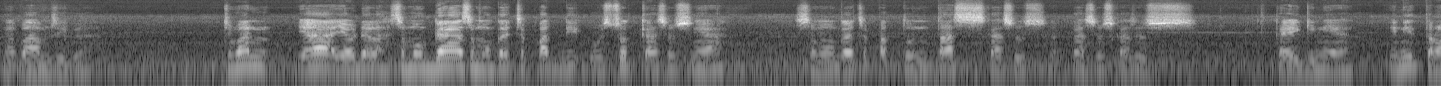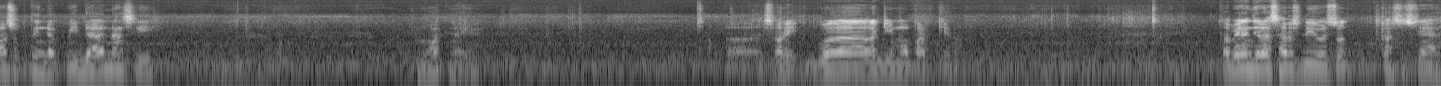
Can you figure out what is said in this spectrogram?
Nggak paham sih gue cuman ya ya udahlah. Semoga semoga cepat diusut kasusnya. Semoga cepat tuntas kasus kasus kasus kayak gini ya. Ini termasuk tindak pidana sih. Muat nggak ya? Eh, sorry gue lagi mau parkir. Tapi yang jelas harus diusut kasusnya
